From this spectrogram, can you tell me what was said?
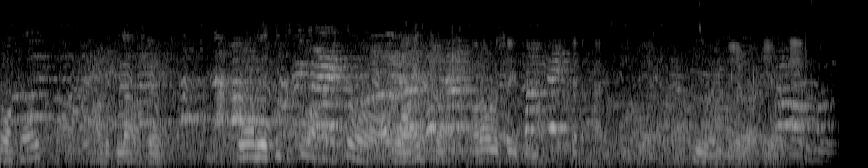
I don't want to iki çıktı. Oğlu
